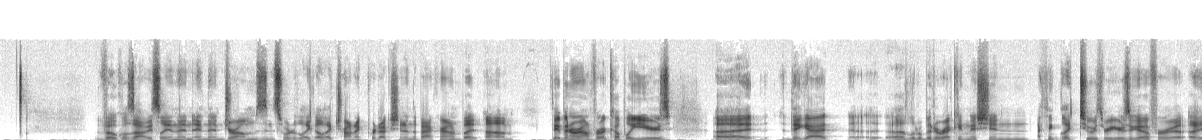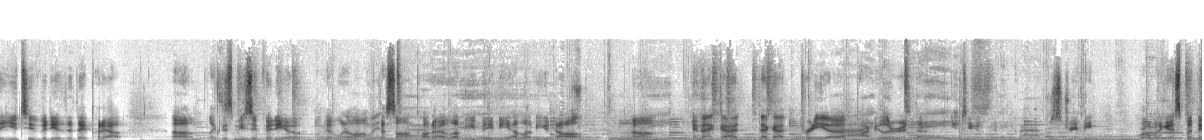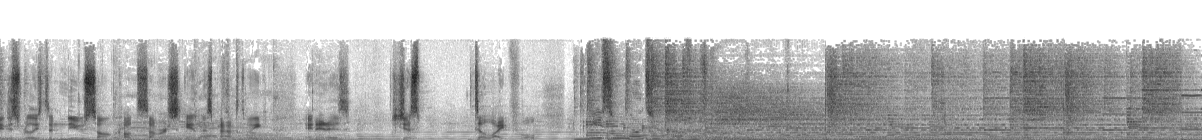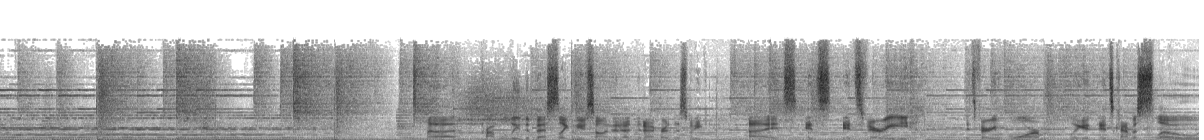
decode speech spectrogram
vocals obviously and then and then drums and sort of like electronic production in the background. But um they've been around for a couple years. Uh they got uh, a little bit of recognition i think like two or three years ago for a, a youtube video that they put out um, like this music video that went along with the song called "I Love You, Baby, I Love You, Doll," um, and that got that got pretty uh, popular in the YouTube and streaming world, I guess. But they just released a new song called "Summer Skin" this past week, and it is just delightful. Probably the best like new song that I, that I heard this week. Uh, it's it's it's very it's very warm. Like it, it's kind of a slow.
